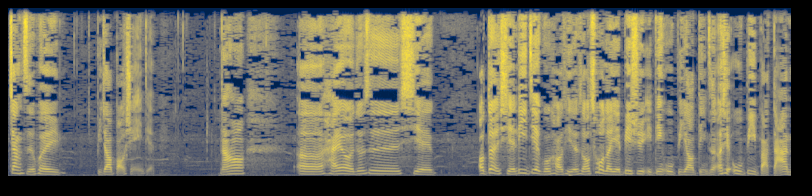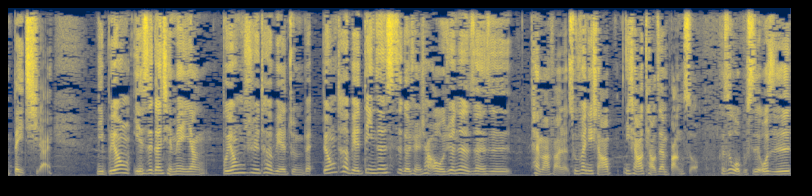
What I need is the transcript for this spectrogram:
这样子会比较保险一点。然后，呃，还有就是写。哦，对，写历届国考题的时候，错了也必须一定务必要订正，而且务必把答案背起来。你不用，也是跟前面一样，不用去特别准备，不用特别订正四个选项。哦，我觉得那真的是太麻烦了，除非你想要，你想要挑战榜首。可是我不是，我只是，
